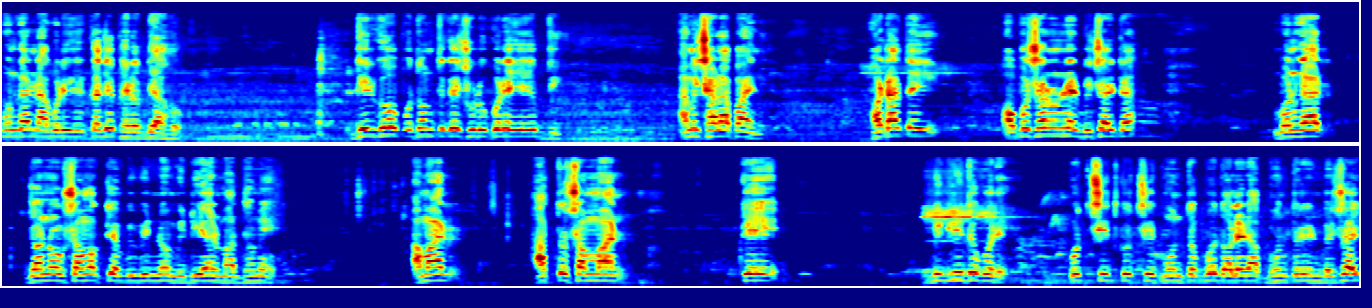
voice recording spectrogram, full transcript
বনগাঁর নাগরিকের কাছে ফেরত দেওয়া হোক। দীর্ঘ প্রথম থেকে শুরু করে এই অবধি আমি ছাড়া পাইনি। হঠাৎ এই অপসারণের বিষয়টা বনগাঁর জনসমক্ষে বিভিন্ন মিডিয়ার মাধ্যমে আমার আত্মসম্মানকে বিঘ্নিত করে কুৎসিত কুৎসিত মন্তব্য, দলের আভ্যন্তরীণ বিষয়,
